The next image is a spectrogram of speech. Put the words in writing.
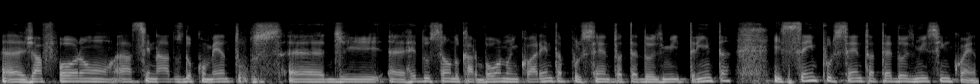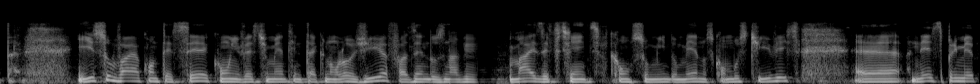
É, já foram assinados documentos é, de é, redução do carbono em 40% até 2030 e 100% até 2050. E isso vai acontecer com investimento em tecnologia, fazendo os navios mais eficientes, consumindo menos combustíveis. É, nesse primeiro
